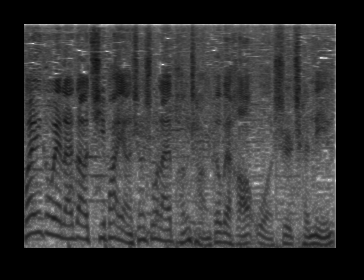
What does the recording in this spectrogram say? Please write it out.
欢迎各位来到《奇葩养生说》来捧场。各位好，我是陈林。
